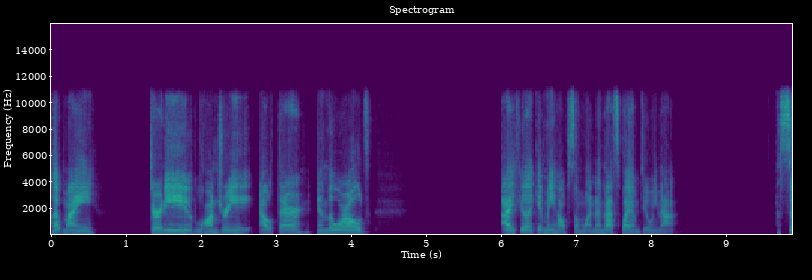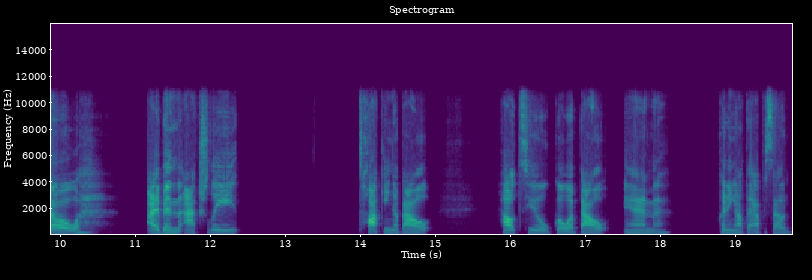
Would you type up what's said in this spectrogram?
put my dirty laundry out there in the world I feel like it may help someone, and that's why I'm doing that. So, I've been actually talking about how to go about in putting out the episode,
